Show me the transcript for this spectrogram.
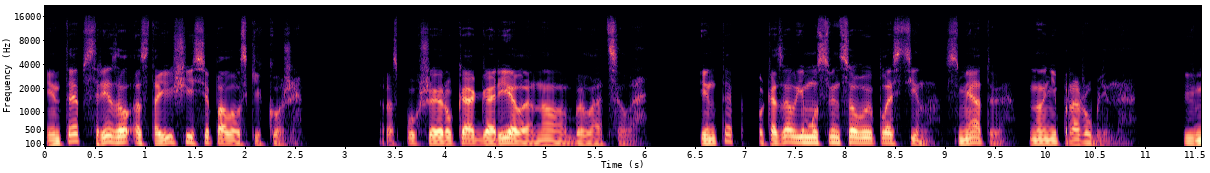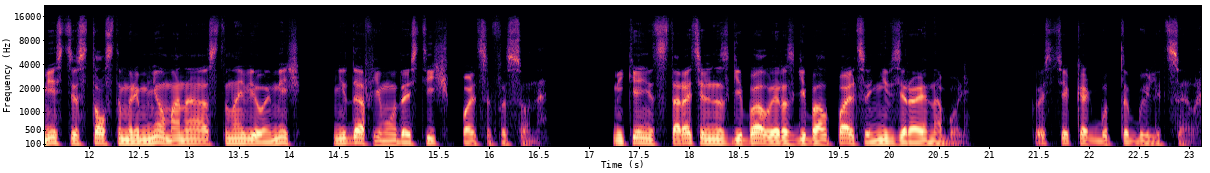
Интеп срезал остающиеся полоски кожи. Распухшая рука горела, но была цела. Интеп показал ему свинцовую пластину, смятую, но не прорубленную. Вместе с толстым ремнем она остановила меч, не дав ему достичь пальцев Эсона. Микенец старательно сгибал и разгибал пальцы, невзирая на боль. Кости как будто были целы.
